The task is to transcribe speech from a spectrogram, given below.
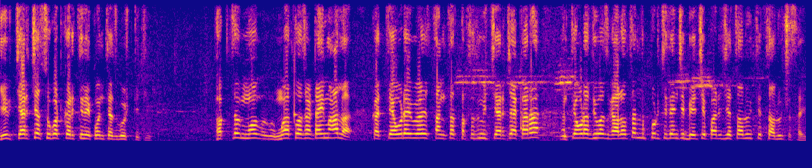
हे चर्चा सुकट करते नाही कोणत्याच गोष्टीची. फक्त म महत्त्वाचा टाईम आला का तेवढ्या वेळेस सांगतात फक्त तुम्ही चर्चा करा आणि तेवढा दिवस घालवतात आणि पुढचे त्यांचे बेचे पाडी जे चालू आहे ते चालूच आहे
